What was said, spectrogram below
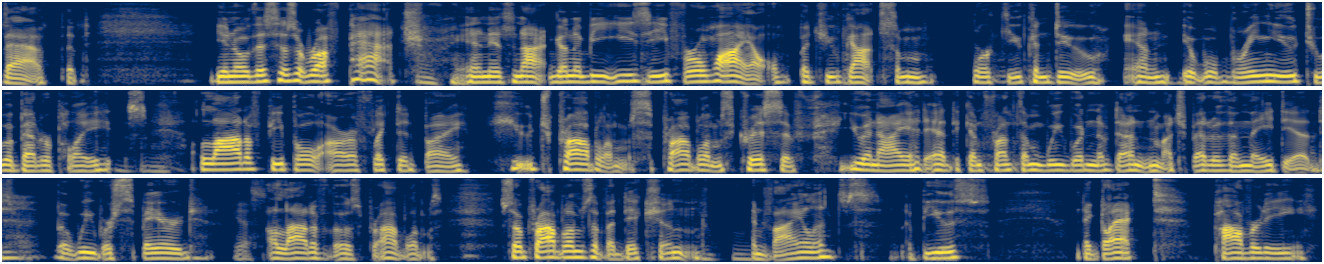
that, that, you know, this is a rough patch mm-hmm. and it's not going to be easy for a while, but you've got some work you can do and it will bring you to a better place. Mm-hmm. A lot of people are afflicted by huge problems. Problems, Chris, if you and I had had to confront them, we wouldn't have done much better than they did. But we were spared yes. a lot of those problems. So, problems of addiction mm-hmm. and violence, abuse, neglect, poverty.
